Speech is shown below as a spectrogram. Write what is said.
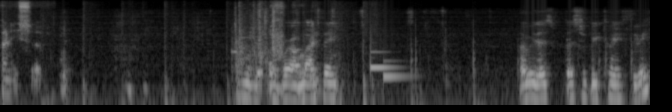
27. Move it over on my thing. I mean, this this should be 23.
